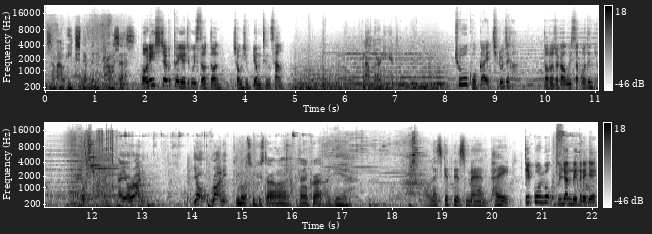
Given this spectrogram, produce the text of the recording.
Somehow each step in the process, 어린 시절부터 이어지고 있었던 정신병 증상, not learning it. 초고가의 치료제가 떨어져 가고 있었거든요. Hey, yo, Ronnie. Yo, Ronnie. Kimotsuki style line, handcraft. Yeah. Now let's get this man paid. 뒷골목 불량배들에게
